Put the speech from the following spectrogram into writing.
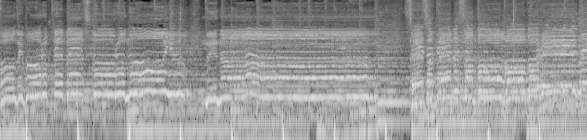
коли ворог тебе стороною минав, це за тебе сам Бог говорили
